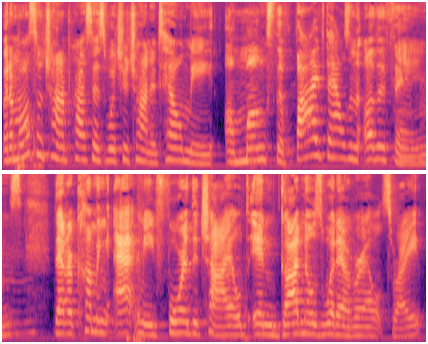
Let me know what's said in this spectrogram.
But I'm also trying to process what you're trying to tell me amongst the 5,000 other things that are coming at me for the child and God knows whatever else, right?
